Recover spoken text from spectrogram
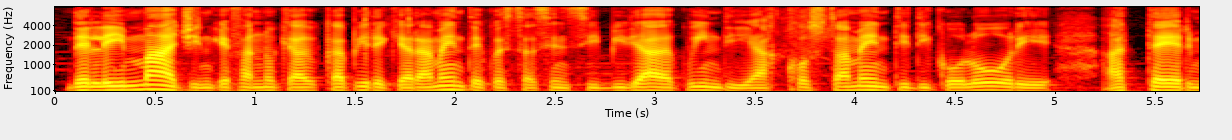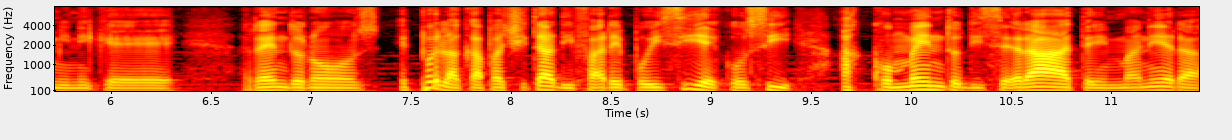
delle immagini che fanno ca- capire chiaramente questa sensibilità, quindi accostamenti di colori a termini che rendono... e poi la capacità di fare poesie così a commento di serate in maniera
